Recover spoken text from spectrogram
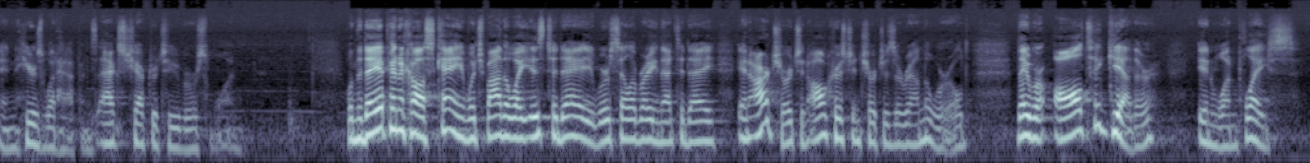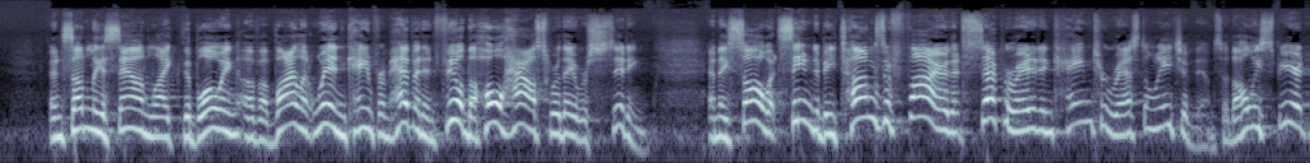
And here's what happens Acts chapter 2, verse 1. When the day of Pentecost came, which by the way is today, we're celebrating that today in our church and all Christian churches around the world, they were all together in one place. And suddenly, a sound like the blowing of a violent wind came from heaven and filled the whole house where they were sitting. And they saw what seemed to be tongues of fire that separated and came to rest on each of them. So the Holy Spirit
